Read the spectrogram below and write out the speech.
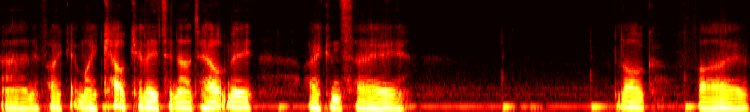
and if I get my calculator now to help me I can say log 5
